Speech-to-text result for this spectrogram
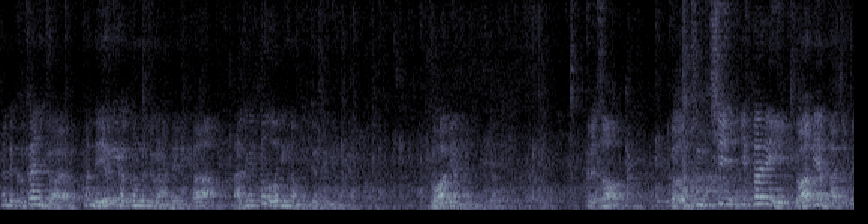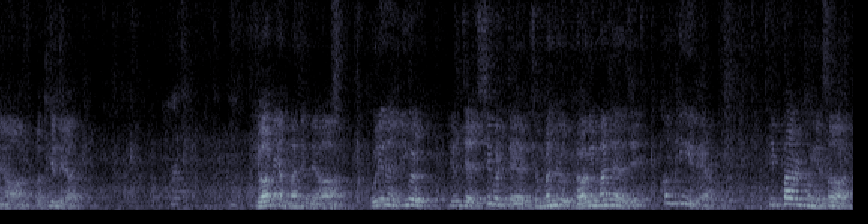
근데 그까지는 좋아요. 근데 여기가 근본적으로 안 되니까 나중에 또 어딘가 문제 생기는 거예요. 교합이 안 맞으니까. 그래서 그 충치 이빨이 교합이 안 맞으면 어떻게 돼요? 교합이 안 맞으면 우리는 이걸 이렇게 씹을 때 전반적으로 교합이 맞아야지 펌핑이 돼요. 이빨을 통해서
